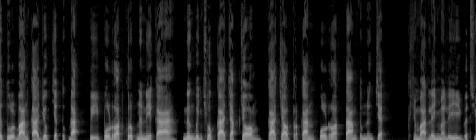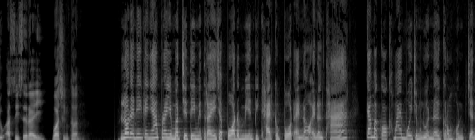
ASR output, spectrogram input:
ទទួលបានការយកចិត្តទុកដាក់ពីពលរដ្ឋគ្រប់និន្នាការ និងបញ្ឈប់ការចាប់ចង ការចោទប្រកាន់ពលរដ្ឋតាមទំនឹងចិត្ត ខ្ញុំបាទលេងម៉ាលីវិទ្យុអស៊ីសេរី Washington លោកនាងកញ្ញាប្រិយមិត្តជាទីមេត្រីចាប់ព័ត៌មានពីខេត្តកំពតឯណោះឲ្យដឹងថាកម្មករខ្មែរមួយចំនួននៅក្រុមហ៊ុនចិន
